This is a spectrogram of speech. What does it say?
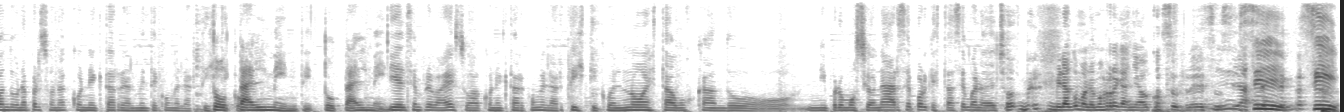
cuando una persona conecta realmente con el artístico. Totalmente, totalmente. Y él siempre va a eso, a conectar con el artístico. Él no está buscando ni promocionarse porque está haciendo... Bueno, de hecho, mira cómo lo hemos regañado con sus redes sociales. Sí, sí,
